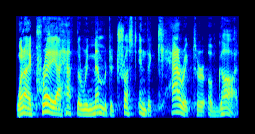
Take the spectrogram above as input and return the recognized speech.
When I pray, I have to remember to trust in the character of God.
